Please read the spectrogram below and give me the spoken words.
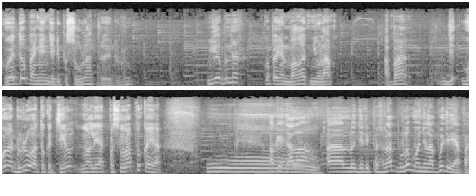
gue tuh pengen jadi pesulap dari dulu. Iya bener, gue pengen banget nyulap apa gue dulu waktu kecil ngelihat pesulap tuh kayak, uh. Oke, kalau uh, lu jadi pesulap, lu mau nyulap gue jadi apa?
